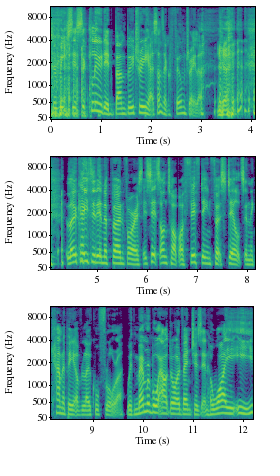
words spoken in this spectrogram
to reach this secluded bamboo treehouse sounds like a film trailer Yeah. Located in the fern forest, it sits on top of 15 foot stilts in the canopy of local flora, with memorable outdoor adventures in Hawaii E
